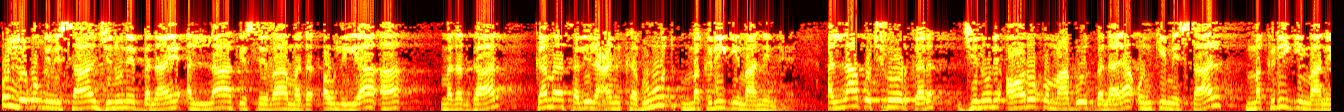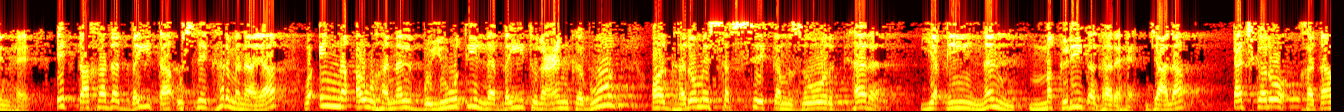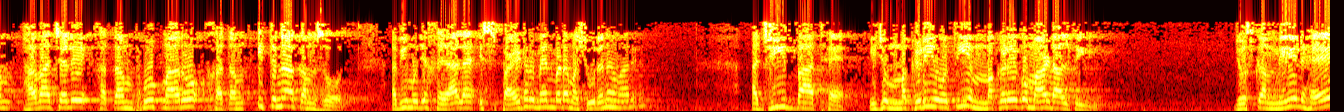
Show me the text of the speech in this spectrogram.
ان لوگوں کی مثال جنہوں نے بنائے اللہ کے سوا مدد اولیاء، مددگار کم سلیل کبوت مکڑی کی مانند ہے۔ اللہ کو چھوڑ کر جنہوں نے اوروں کو معبود بنایا، ان کی مثال مکڑی کی مانند ہے۔ ایک تاخت بئی اس نے گھر بنایا۔ وہ ان اوہن البیوتی لبیت العن کبوت اور گھروں میں سب سے کمزور گھر یقیناً مکڑی کا گھر ہے۔ جالا ٹچ کرو، ختم، ہوا چلے، ختم پھوک مارو، ختم، اتنا کمزور۔ ابھی مجھے خیال ہے، اسپائڈر مین بڑا مشہور ہے نا ہمارے۔ عجیب بات ہے، یہ جو مکڑی ہوتی ہے، مکڑے کو مار ڈالتی جو اس کا میل ہے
